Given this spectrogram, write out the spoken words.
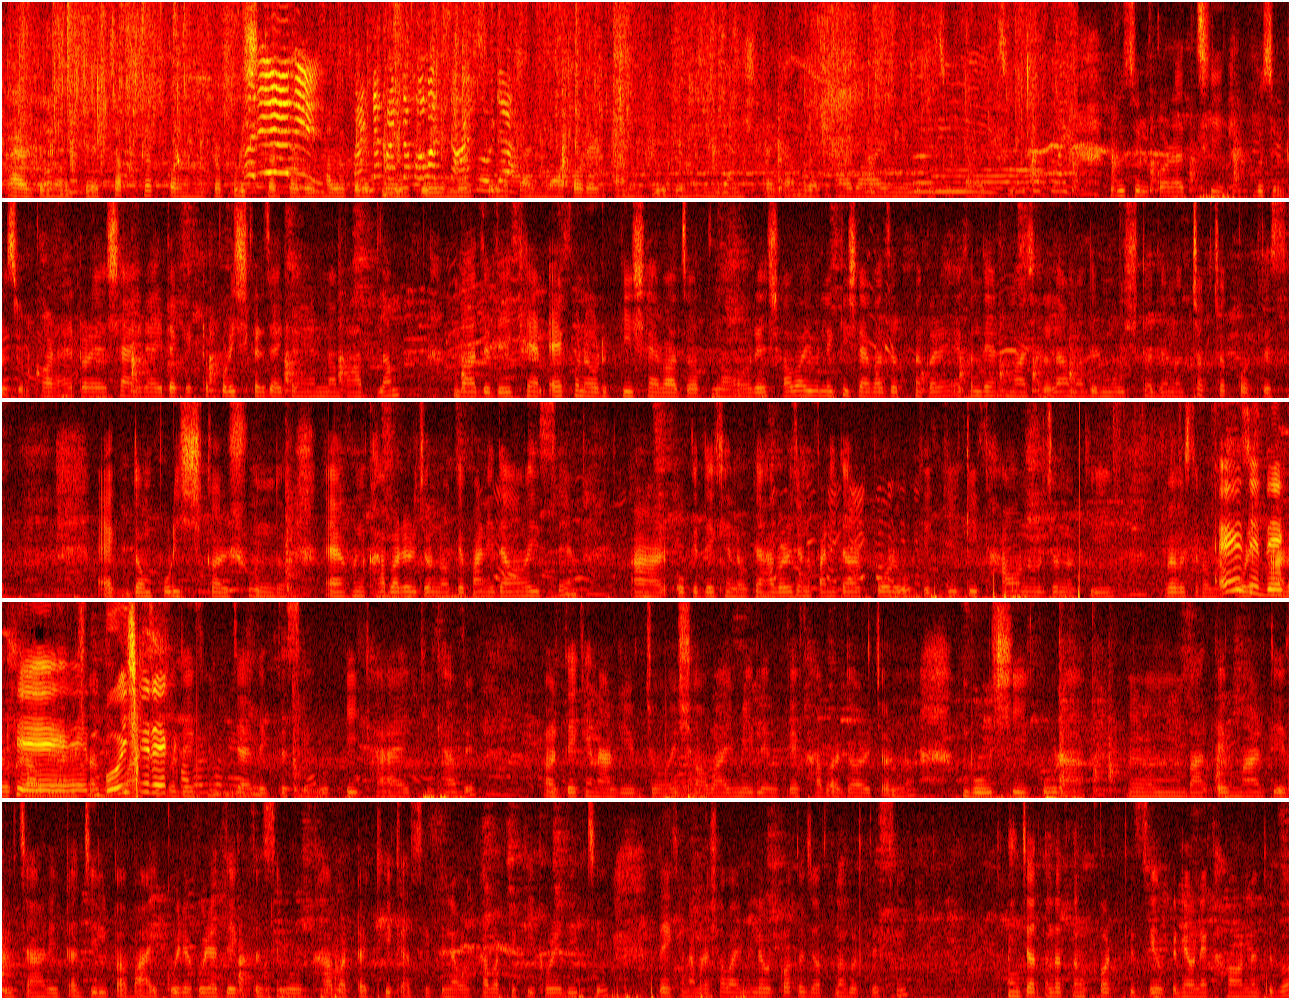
তার জন্য ওকে চকচক করে একটা পরিষ্কার করব ভালো করে ধুয়ে ধুয়ে মুছে তার মটরের পানি দিয়ে দেবো জিনিসটাকে আমরা সবাই মিলে গোসল করাচ্ছি। গোসল করাচ্ছি গোসল টোসল করায় টরায় সাইরা এটাকে একটা পরিষ্কার জায়গায় না বাঁধলাম। বাদে দেখেন এখন ওর কী সেবা যত্ন ওরে সবাই বলে কি সেবা যত্ন করে? এখন দেখেন মাসাল্লাহ আমাদের মহিষটা যেন চকচক করতেছে। একদম পরিষ্কার সুন্দর। এখন খাবারের জন্য ওকে পানি দেওয়া হয়েছে। আর ওকে দেখেন ওকে খাবারের জন্য পানি দেওয়ার পর ওকে কি কি খাওয়ানোর জন্য কি ব্যবস্থা করব? এই যে দেখেন। বইসের দেখেন যা দেখতেছি ও কি খায় কি খাবে। আর দেখেন আলিফ, জয়, সবাই মিলে ওকে খাবার দেওয়ার জন্য বসি কুড়া বাতের মার দিয়ে দিচ্ছে। আর এটা জিলপা বাই কইরা কইরা দেখতেছে ওর খাবারটা ঠিক আছে কিনা, ওর খাবারটা কি করে দিচ্ছে। দেখেন আমরা সবাই মিলে ওর কত যত্ন করতেছি। যত্ন টত্ন করতেছি, ওকে নিয়ে অনেক খাওয়ানো দেবো।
